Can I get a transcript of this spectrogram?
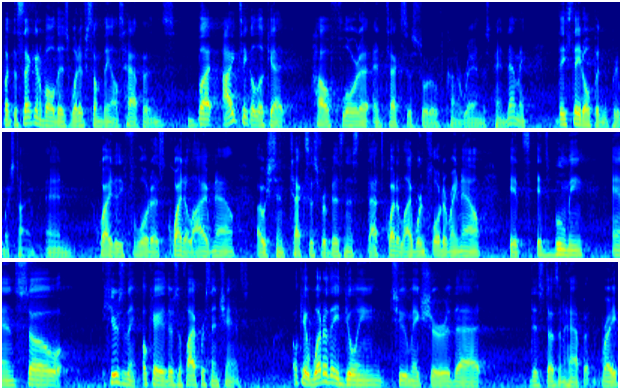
But the second of all is, what if something else happens? But I take a look at how Florida and Texas sort of kind of ran this pandemic. They stayed open to pretty much time. And quietly, Florida is quite alive now. I was in Texas for business. That's quite alive. We're in Florida right now. It's it's booming. And so here's the thing. Okay, there's a five percent chance. Okay, what are they doing to make sure that this doesn't happen, right?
